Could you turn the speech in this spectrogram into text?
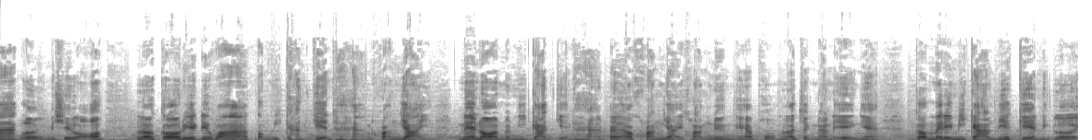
มาก ๆเลย ไม่ใช่หรอ แล้วก็เรียกได้ว่าต้องมีการเกณฑ์ทหารครั้งใหญ่ แน่นอนมันมีการเกณฑ์ทหารไปแล้วครั้งใหญ่ครั้งหนึ่งนะครับผมแล้วจากนั้นเองเนี่ยก็ไม่ได้มีการเรียกเกณฑ์อีกเลย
